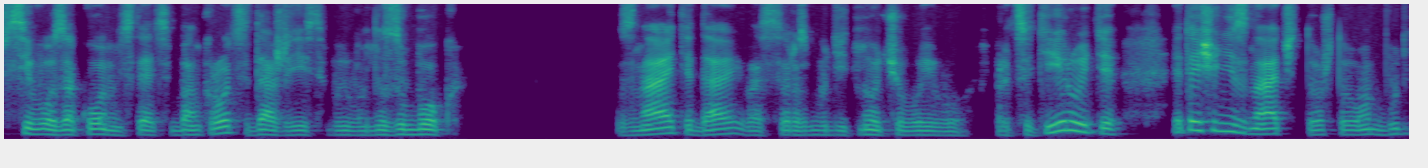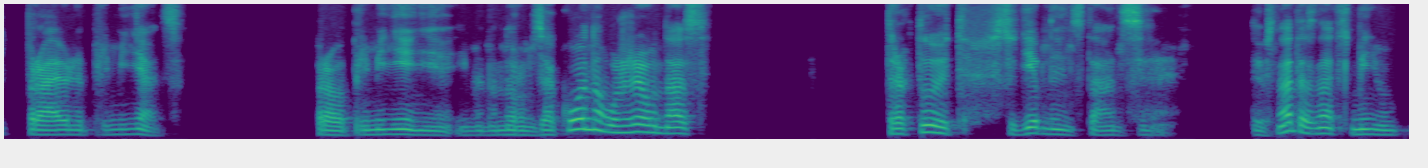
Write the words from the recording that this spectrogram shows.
всего закона обстоятельств банкротства, даже если вы его на зубок знаете, да, и вас разбудить ночью, вы его процитируете, это еще не значит то, что он будет правильно применяться. Правоприменение именно норм закона уже у нас трактует судебная инстанция. То есть надо знать минимум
